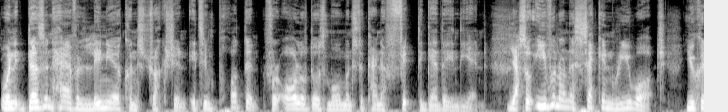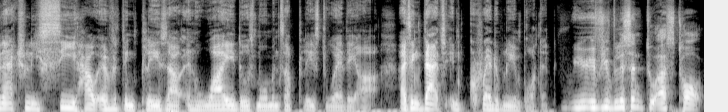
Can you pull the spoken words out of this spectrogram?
when it doesn't have a linear construction, it's important for all of those moments to kind of fit together in the end. Yeah. So even on a second rewatch, you can actually see how everything plays out and why those moments are placed where they are. I think that's incredibly important. You, if you've listened to us talk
